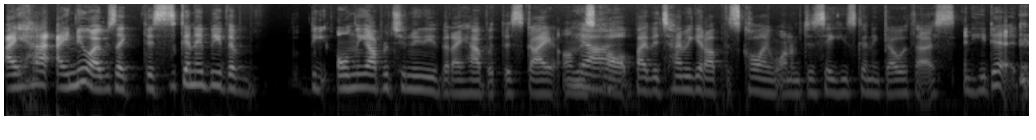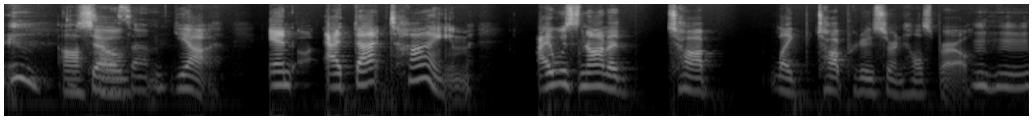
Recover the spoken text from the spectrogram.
I had, I knew I was like, this is going to be the the only opportunity that I have with this guy on this call. By the time we get off this call, I want him to say he's going to go with us, and he did. Awesome. So yeah, and at that time, I was not a top like top producer in Hillsborough. Mm-hmm.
